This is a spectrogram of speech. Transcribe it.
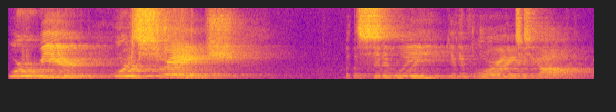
or weird or strange but simply give glory to God.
